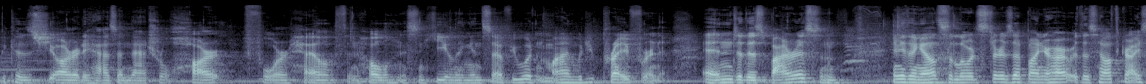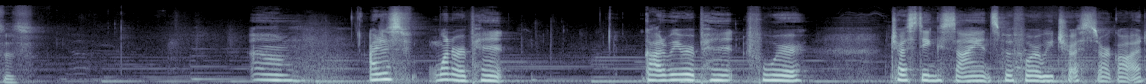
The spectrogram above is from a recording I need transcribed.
because she already has a natural heart for health and wholeness and healing. And so, if you wouldn't mind, would you pray for an end to this virus and anything else the Lord stirs up on your heart with this health crisis? Um, I just want to repent. God, we repent for trusting science before we trust our God.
